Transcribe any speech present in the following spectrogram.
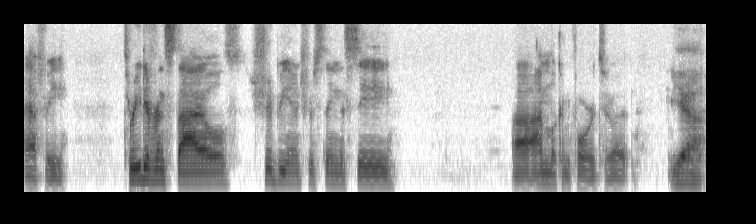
Effy Three different styles should be interesting to see uh, I'm looking forward to it. Yeah,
